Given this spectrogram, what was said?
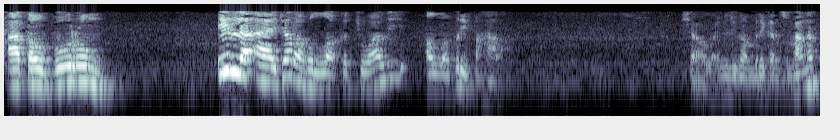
atau burung illa ajarahullah kecuali Allah beri pahala insyaallah ini juga memberikan semangat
